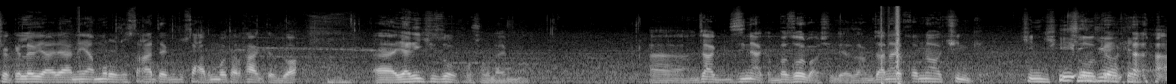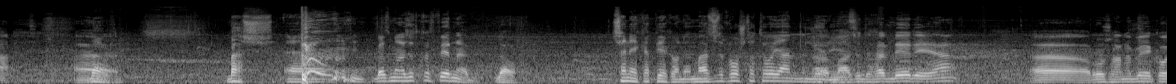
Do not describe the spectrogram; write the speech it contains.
شەکە لەو یاریانەیە ئەم ڕۆژە سعاتێک دو ساعتم بۆ تەرخان کردووە یاریکی زۆر خۆشە لای منەوە جا زیناکەم بە زۆر باشی لێزانام جانای خۆم ناوە چینگ چینگی باش بەس ماجد قەت فێر نابێت لاوە چندێکە پێکەون ماجد ڕۆشتەوە یان ماجد هەر لێرەیە ڕۆژانە بەیەکەوە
